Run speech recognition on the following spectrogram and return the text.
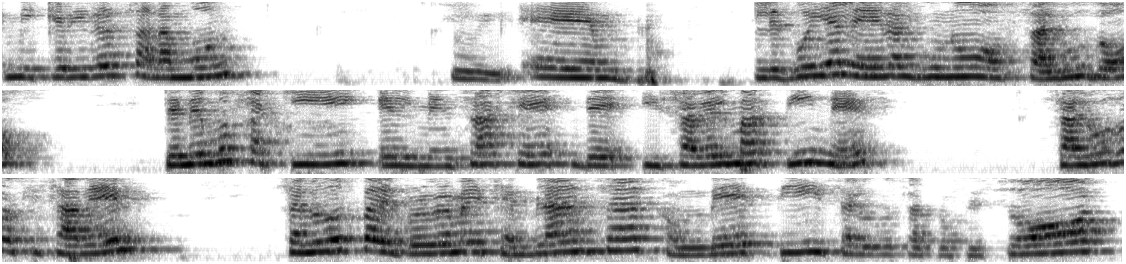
mi querida Saramón, eh, les voy a leer algunos saludos. Tenemos aquí el mensaje de Isabel Martínez. Saludos, Isabel. Saludos para el programa de Semblanzas con Betty. Saludos al profesor.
